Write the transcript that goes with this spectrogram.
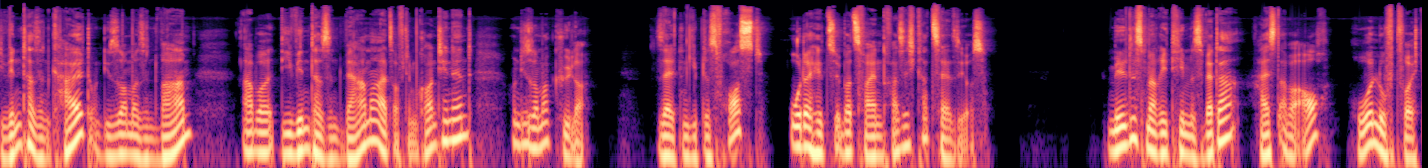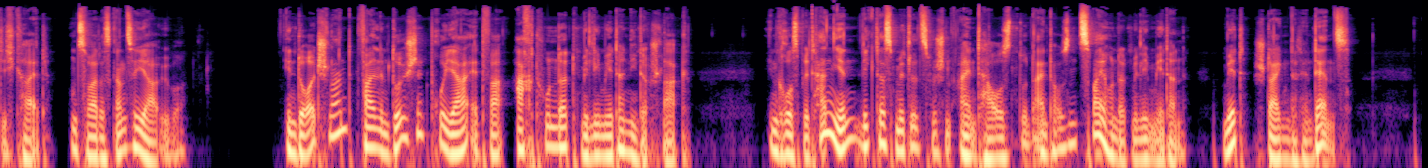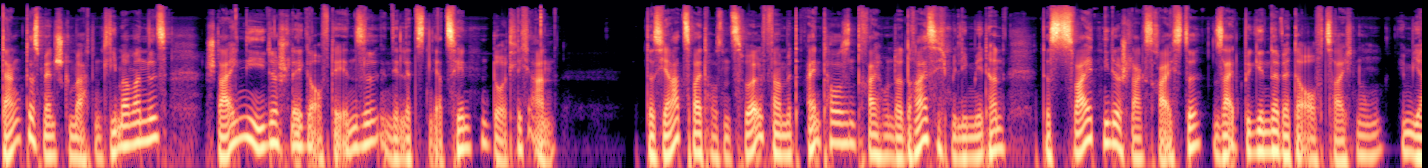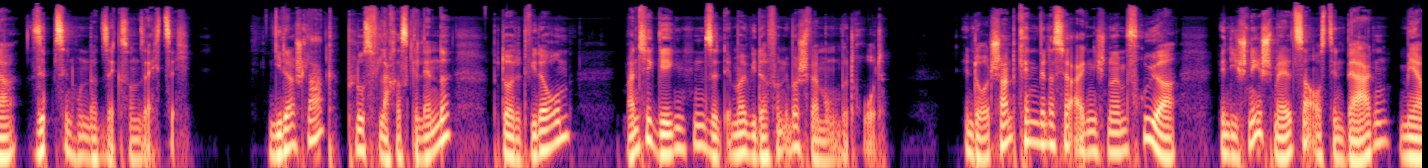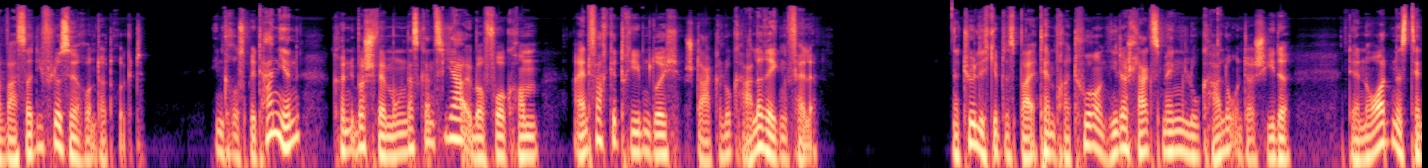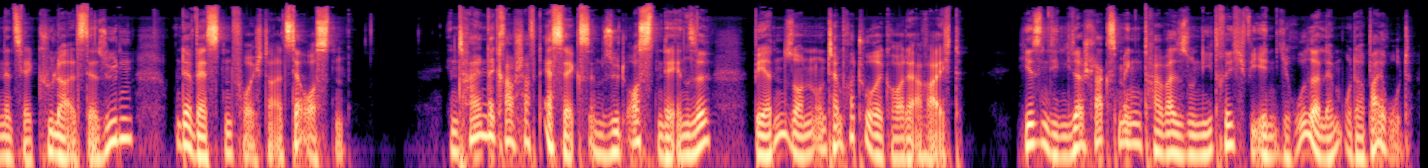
Die Winter sind kalt und die Sommer sind warm, aber die Winter sind wärmer als auf dem Kontinent und die Sommer kühler. Selten gibt es Frost oder Hitze über 32 Grad Celsius. Mildes maritimes Wetter heißt aber auch hohe Luftfeuchtigkeit, und zwar das ganze Jahr über. In Deutschland fallen im Durchschnitt pro Jahr etwa 800 mm Niederschlag. In Großbritannien liegt das Mittel zwischen 1000 und 1200 mm mit steigender Tendenz. Dank des menschgemachten Klimawandels steigen die Niederschläge auf der Insel in den letzten Jahrzehnten deutlich an. Das Jahr 2012 war mit 1330 mm das zweitniederschlagsreichste seit Beginn der Wetteraufzeichnungen im Jahr 1766. Niederschlag plus flaches Gelände bedeutet wiederum, manche Gegenden sind immer wieder von Überschwemmungen bedroht. In Deutschland kennen wir das ja eigentlich nur im Frühjahr, wenn die Schneeschmelze aus den Bergen Meerwasser die Flüsse herunterdrückt. In Großbritannien können Überschwemmungen das ganze Jahr über vorkommen, einfach getrieben durch starke lokale Regenfälle. Natürlich gibt es bei Temperatur und Niederschlagsmengen lokale Unterschiede. Der Norden ist tendenziell kühler als der Süden und der Westen feuchter als der Osten. In Teilen der Grafschaft Essex im Südosten der Insel werden Sonnen- und Temperaturrekorde erreicht. Hier sind die Niederschlagsmengen teilweise so niedrig wie in Jerusalem oder Beirut.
